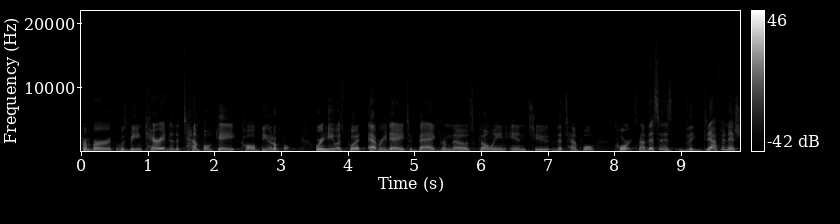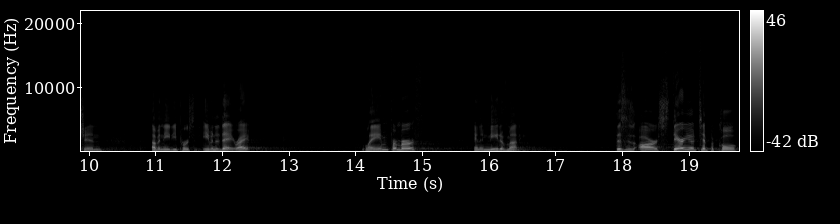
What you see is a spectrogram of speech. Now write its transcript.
from birth was being carried to the temple gate called Beautiful, where he was put every day to beg from those going into the temple courts. Now, this is the definition of a needy person, even today, right? Lame from birth and in need of money. This is our stereotypical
